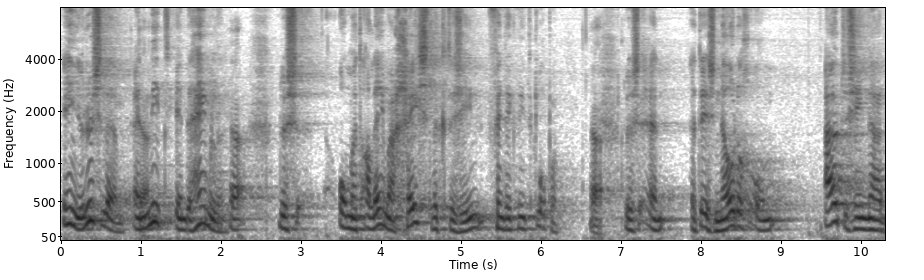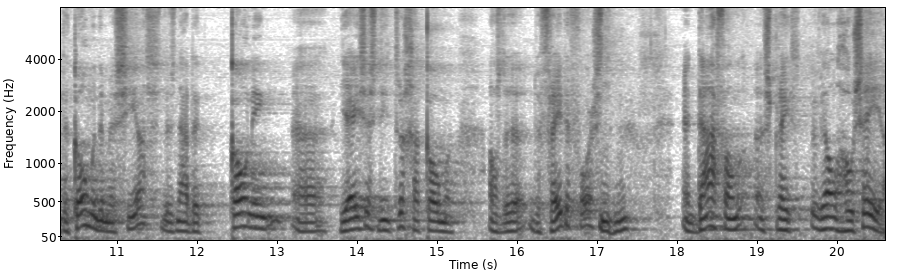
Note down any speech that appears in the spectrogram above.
in Jeruzalem en ja. niet in de hemelen. Ja. Dus om het alleen maar geestelijk te zien, vind ik niet kloppen. Ja. Dus en het is nodig om uit te zien naar de komende Messias, dus naar de koning uh, Jezus, die terug gaat komen als de, de vredevorst. Mm -hmm. En daarvan uh, spreekt wel Hosea.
